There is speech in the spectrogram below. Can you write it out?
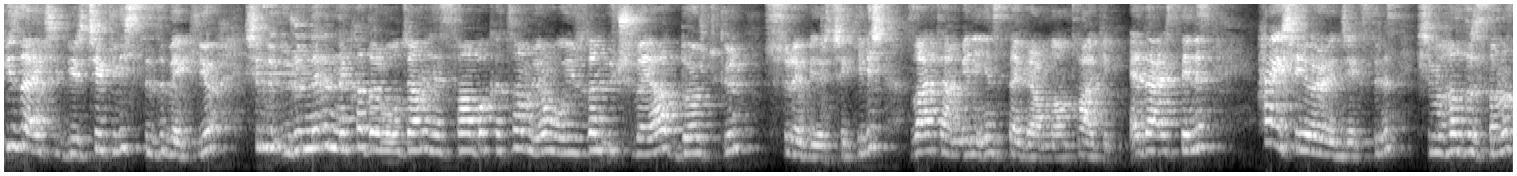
güzel bir çekiliş sizi bekliyor. Şimdi ürünlerin ne kadar olacağını hesaba katamıyorum. O yüzden 3 veya 4 gün sürebilir çekiliş. Zaten beni Instagram'dan takip ederseniz her şeyi öğreneceksiniz. Şimdi hazırsanız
